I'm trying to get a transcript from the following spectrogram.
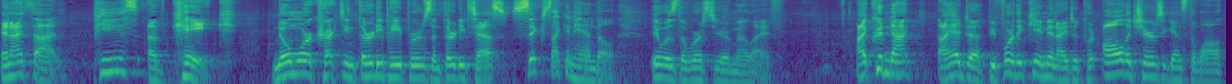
And I thought, piece of cake. No more correcting 30 papers and 30 tests. Six I can handle. It was the worst year of my life. I could not, I had to, before they came in, I had to put all the chairs against the wall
